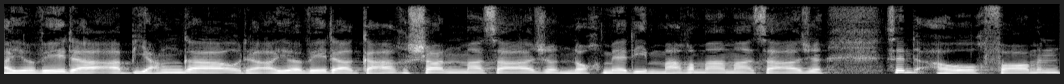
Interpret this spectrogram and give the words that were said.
Ayurveda Abhyanga oder Ayurveda Garshan Massage, noch mehr die Marma Massage sind auch Formen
